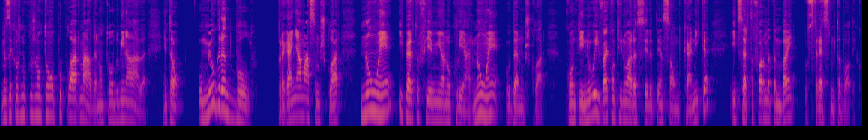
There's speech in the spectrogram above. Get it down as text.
mas aqueles núcleos não estão a popular nada, não estão a dominar nada. Então, o meu grande bolo para ganhar massa muscular não é hipertrofia mionuclear, não é o dano muscular. Continua e vai continuar a ser a tensão mecânica e, de certa forma, também o stress metabólico.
